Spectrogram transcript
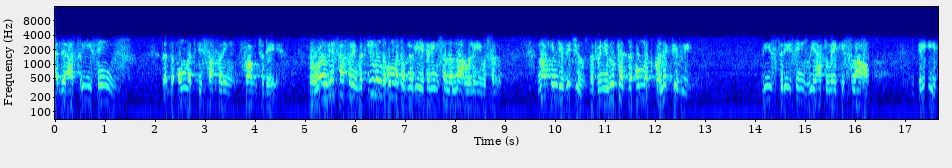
And there are three things that the ummah is suffering from today. The world is suffering, but even the ummah of Nabi Kareem sallallahu alayhi wasallam. Not individuals, but when you look at the ummah collectively, these three things we have to make Islam. Greed.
